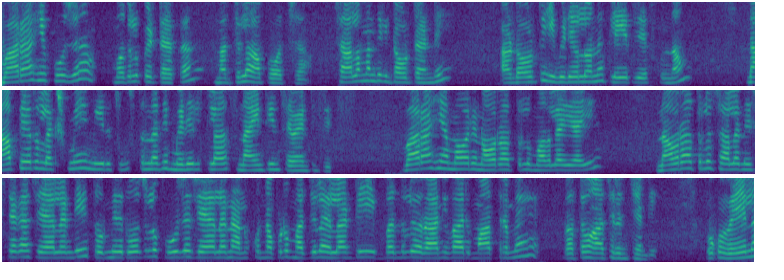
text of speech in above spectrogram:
వారాహి పూజ మొదలు పెట్టాక మధ్యలో ఆపవచ్చా? చాలామందికి డౌట్ అండి. ఆ డౌట్ ఈ వీడియోలోనే క్లియర్ చేసుకుందాం. నా పేరు లక్ష్మి మీరు చూస్తున్నది middle class nineteen seventy six Varahi అమ్మవారి నవరాత్రులు మొదలయ్యాయి. నవరాత్రులు చాలా నిష్టగా చేయాలండి. తొమ్మిది రోజులు పూజ చేయాలని అనుకున్నప్పుడు మధ్యలో ఎలాంటి ఇబ్బందులు రాని వారు మాత్రమే వ్రతం ఆచరించండి. ఒకవేళ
